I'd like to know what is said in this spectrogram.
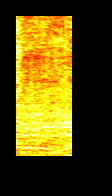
Say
